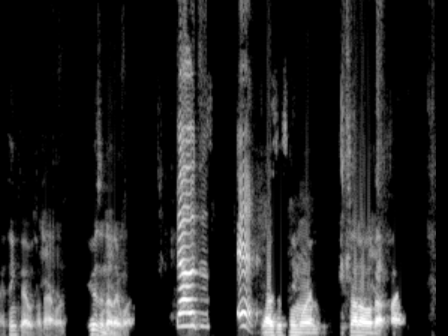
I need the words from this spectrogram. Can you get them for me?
I think that was on that Yeah. one. Here's another one. That was just it. That was the same one. It's not all about fighting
